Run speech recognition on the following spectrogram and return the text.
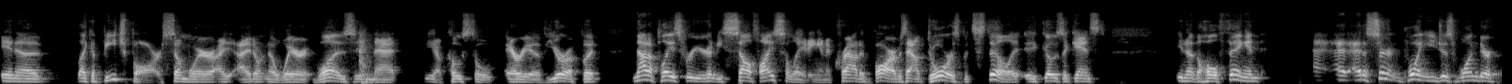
in a like a beach bar somewhere. I, I don't know where it was in that you know coastal area of Europe, but not a place where you're going to be self isolating in a crowded bar. It was outdoors, but still, it, it goes against you know the whole thing. And at, at a certain point, you just wonder.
